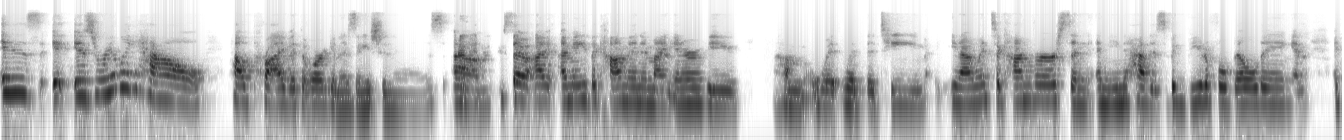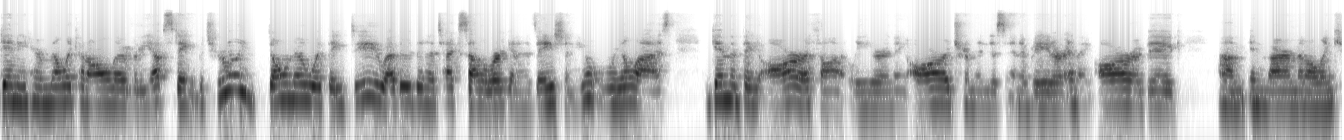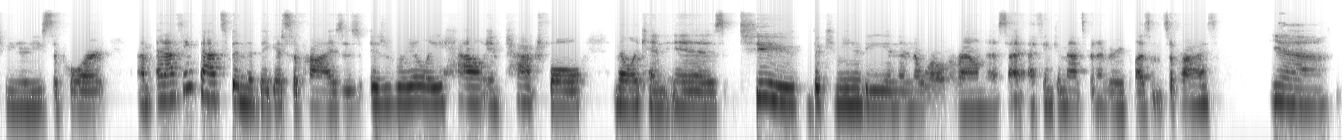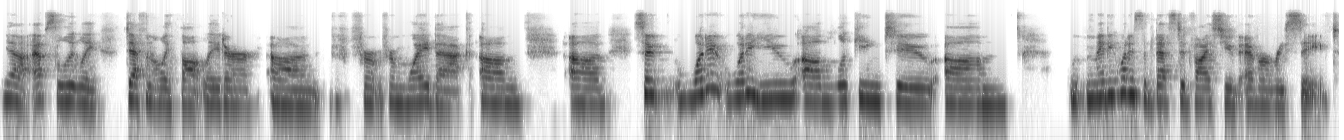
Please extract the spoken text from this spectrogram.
Is it is really how how private the organization is. Um, so I, I made the comment in my interview um, with with the team. You know, I went to Converse, and and you have this big, beautiful building, and again, you hear Milliken all over the upstate, but you really don't know what they do other than a textile organization. You don't realize again that they are a thought leader, and they are a tremendous innovator, and they are a big um, environmental and community support. Um, and I think that's been the biggest surprise is is really how impactful Milliken is to the community and then the world around us. I, I think, and that's been a very pleasant surprise. Yeah, yeah, absolutely, definitely thought leader um, from from way back. Um, uh, so, what are what are you um, looking to? Um, maybe what is the best advice you've ever received?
